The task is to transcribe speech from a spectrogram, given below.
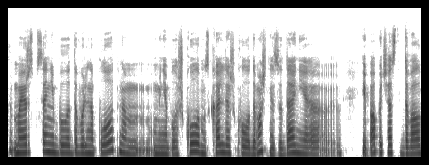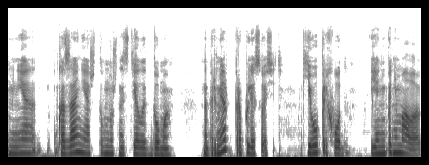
Мое расписание было довольно плотным. У меня была школа, музыкальная школа, домашнее задание. И папа часто давал мне указания, что нужно сделать дома. Например, пропылесосить к его приходу. Я не понимала,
